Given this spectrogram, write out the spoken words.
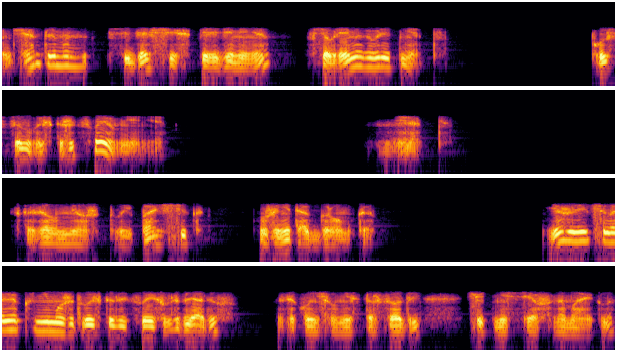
Джентльмен, сидящий впереди меня, все время говорит «нет». Пусть он выскажет свое мнение. «Нет», — сказал мертвый пайщик, уже не так громко. Ежели человек не может высказать своих взглядов, закончил мистер Содри, чуть не сев на Майкла,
